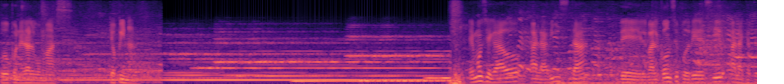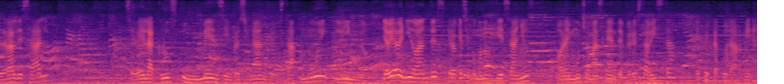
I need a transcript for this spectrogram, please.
Puedo poner algo más. ¿Qué opinan? Hemos llegado a la vista del balcón, se podría decir, a la Catedral de Sal. Se ve la cruz inmensa, impresionante, está muy lindo. Ya había venido antes, creo que hace como unos 10 años, Ahora hay mucha más gente, pero esta vista espectacular, miren.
